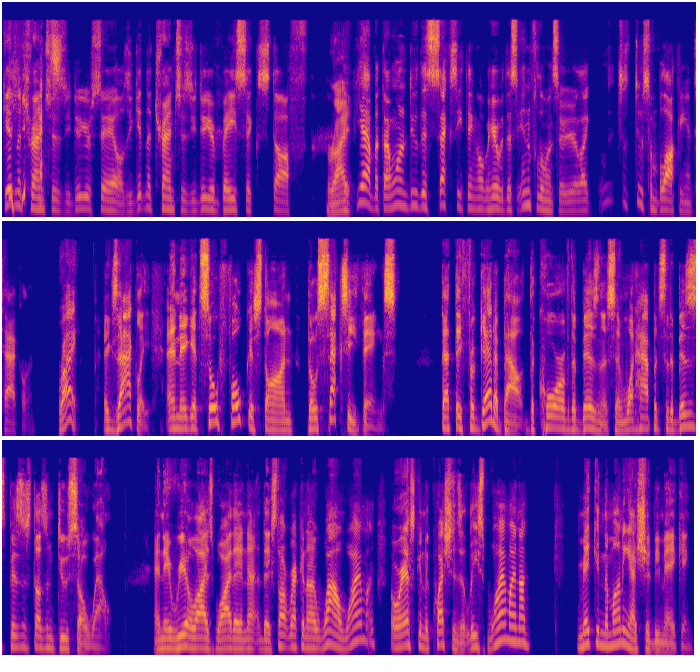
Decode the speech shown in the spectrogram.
Get in the yes. trenches, you do your sales, you get in the trenches, you do your basic stuff. Right. Like, yeah, but I want to do this sexy thing over here with this influencer. You're like, just do some blocking and tackling. Right. Exactly. And they get so focused on those sexy things that they forget about the core of the business and what happens to the business. Business doesn't do so well. And they realize why they not, they start recognizing, wow, why am I or asking the questions at least, why am I not making the money I should be making?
